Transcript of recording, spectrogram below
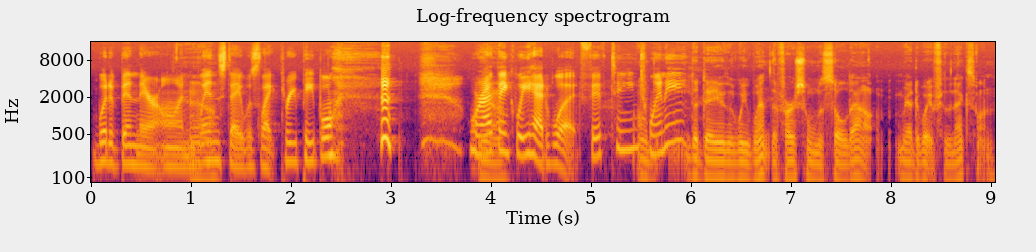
would have been there on Yeah. Wednesday was like three people. Where I think we had what 15, Well, 20? The day that we went, the first one was sold out. We had to wait for the next one.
